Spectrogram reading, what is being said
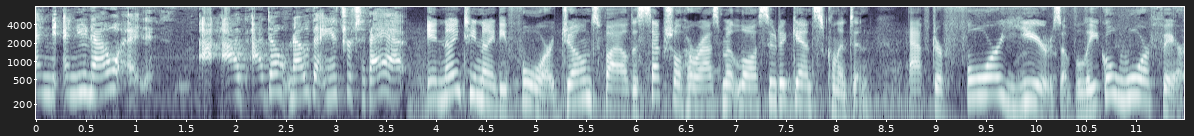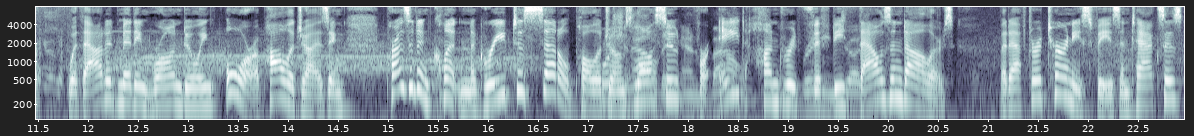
and, and you know, uh, I, I, I don't know the answer to that. In 1994, Jones filed a sexual harassment lawsuit against Clinton after four years of legal warfare without admitting wrongdoing or apologizing, President Clinton agreed to settle Paula Jones' lawsuit for $850,000. But after attorney's fees and taxes,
